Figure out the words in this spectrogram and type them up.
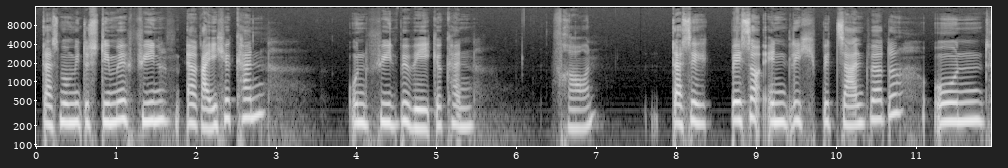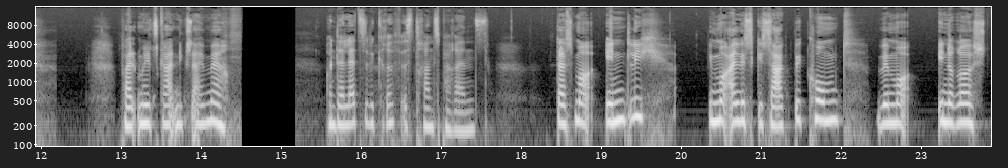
Dass man mit der Stimme viel erreichen kann und viel bewegen kann. Frauen, dass sie besser endlich bezahlt werden und fällt mir jetzt gerade nichts ein mehr. Und der letzte Begriff ist Transparenz. Dass man endlich immer alles gesagt bekommt, wenn man in einer, St-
